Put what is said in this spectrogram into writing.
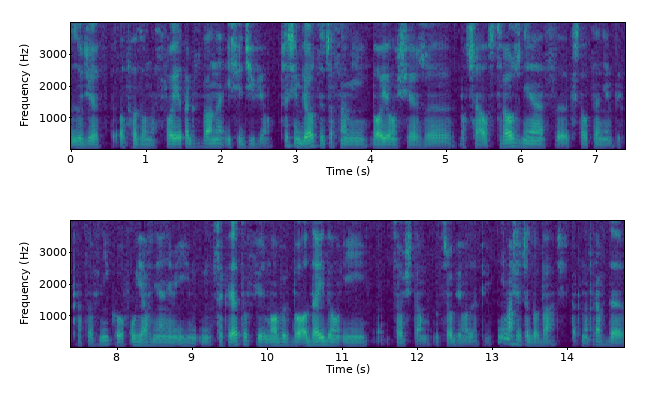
ludzie odchodzą na swoje tak zwane i się dziwią. Przedsiębiorcy czasami boją się, że bo trzeba ostrożnie z kształceniem tych pracowników, ujawnianiem im sekretów firmowych, bo odejdą i coś tam zrobią lepiej. Nie ma się czego bać. Tak naprawdę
